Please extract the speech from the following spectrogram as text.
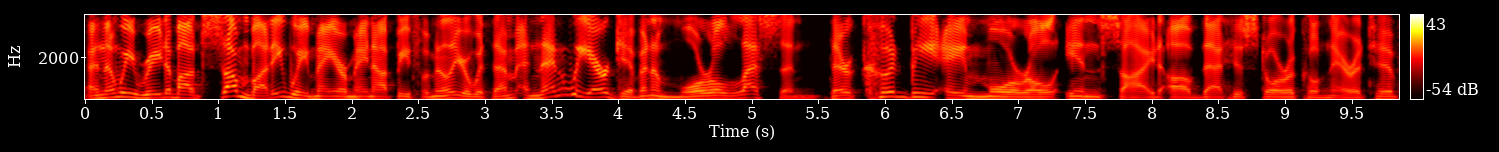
And then we read about somebody, we may or may not be familiar with them, and then we are given a moral lesson. There could be a moral inside of that historical narrative,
